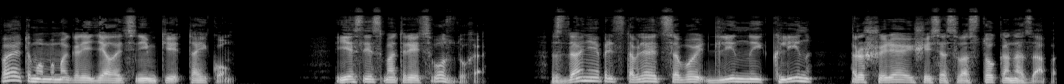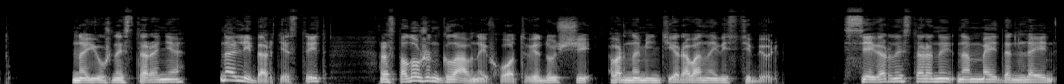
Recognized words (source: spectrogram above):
поэтому мы могли делать снимки тайком. Если смотреть с воздуха, здание представляет собой длинный клин, расширяющийся с востока на запад. На южной стороне, на Либерти-стрит, расположен главный вход, ведущий в орнаментированный вестибюль. С северной стороны, на Мейден-Лейн,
